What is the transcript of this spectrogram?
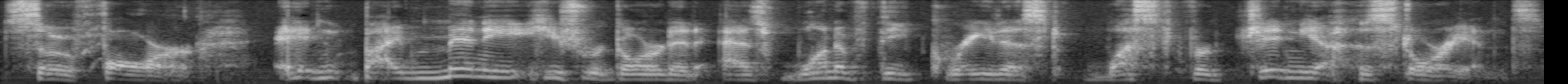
so far. And by many, he's regarded as one of the greatest West Virginia historians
